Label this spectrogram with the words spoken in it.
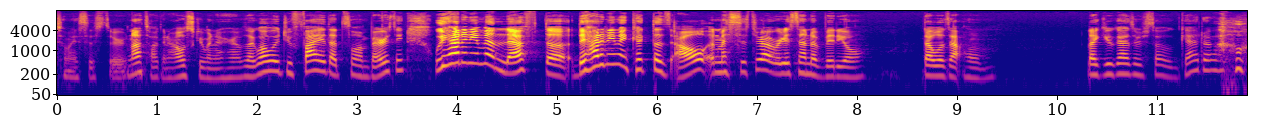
to my sister, not talking to her. I was screaming at her. I was like, "Why would you fight? That's so embarrassing." We hadn't even left the. They hadn't even kicked us out, and my sister already sent a video that was at home. Like you guys are so ghetto.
